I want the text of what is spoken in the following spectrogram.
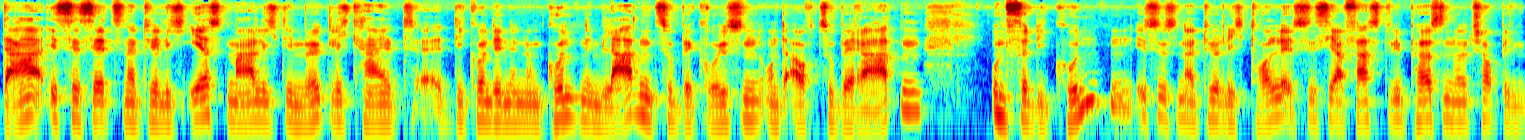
da ist es jetzt natürlich erstmalig die Möglichkeit, äh, die Kundinnen und Kunden im Laden zu begrüßen und auch zu beraten. Und für die Kunden ist es natürlich toll. Es ist ja fast wie Personal Shopping.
